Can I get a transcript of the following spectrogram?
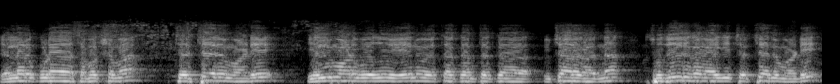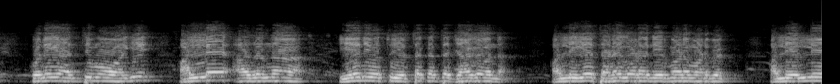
ಎಲ್ಲರೂ ಕೂಡ ಸಮಕ್ಷಮ ಚರ್ಚೆಯನ್ನು ಮಾಡಿ ಎಲ್ಲಿ ಮಾಡಬಹುದು ಏನು ಎತ್ತಕ್ಕಂತ ವಿಚಾರಗಳನ್ನ ಸುದೀರ್ಘವಾಗಿ ಚರ್ಚೆಯನ್ನು ಮಾಡಿ, ಕೊನೆಗೆ ಅಂತಿಮವಾಗಿ ಅಲ್ಲೇ ಅದನ್ನ ಏನಿವತ್ತು ಇರ್ತಕ್ಕಂಥ ಜಾಗವನ್ನ ಅಲ್ಲಿಗೆ ತಡೆಗೋಡೆ ನಿರ್ಮಾಣ ಮಾಡಬೇಕು. ಅಲ್ಲಿ ಎಲ್ಲಿ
